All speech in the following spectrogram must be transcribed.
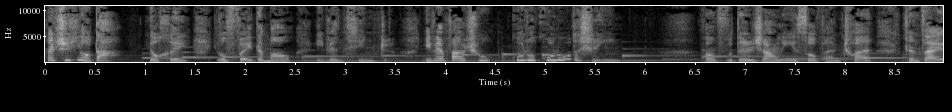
那只又大又黑又肥的猫一边听着，一边发出咕噜咕噜的声音，仿佛登上了一艘帆船，正在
